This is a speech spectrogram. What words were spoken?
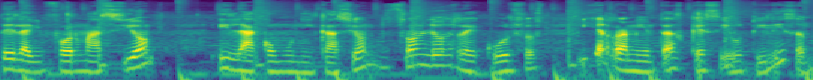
de la información y la comunicación son los recursos y herramientas que se utilizan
